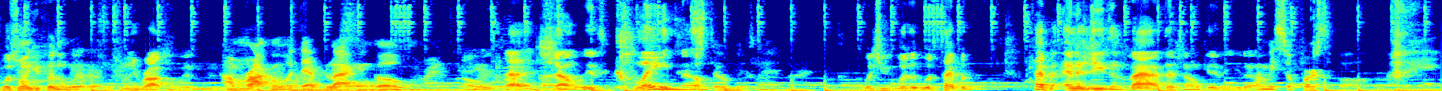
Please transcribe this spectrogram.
Which one you feeling with? Which one you rocking with? I'm rocking with that black and gold one right there. Oh, that jump is clean though. Stupid clean, right? What you what, what type of type of energies and vibes that jump giving you though? I mean, so first of all, I mean,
